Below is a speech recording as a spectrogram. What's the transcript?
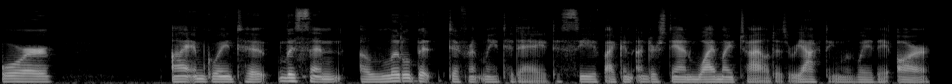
Or I am going to listen a little bit differently today to see if I can understand why my child is reacting the way they are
